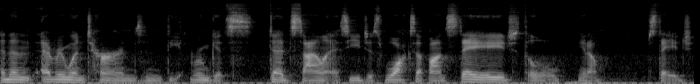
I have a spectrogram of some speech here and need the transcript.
and then everyone turns and the room gets dead silent as he just walks up on stage, the little you know stage,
